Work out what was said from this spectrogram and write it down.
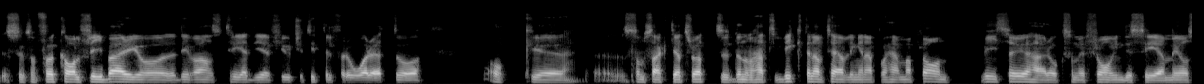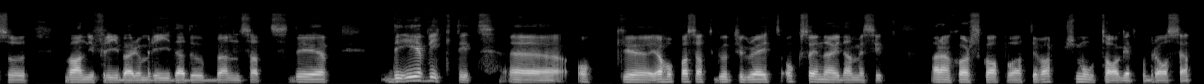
liksom för Karl Friberg och det var hans tredje Future-titel för året och och eh, som sagt, jag tror att den här vikten av tävlingarna på hemmaplan visar ju här också med Freund i semi och så vann ju Friberg och Merida dubbeln så att det, det är viktigt eh, och eh, jag hoppas att Good to Great också är nöjda med sitt arrangörskap och att det vart mottaget på bra sätt.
